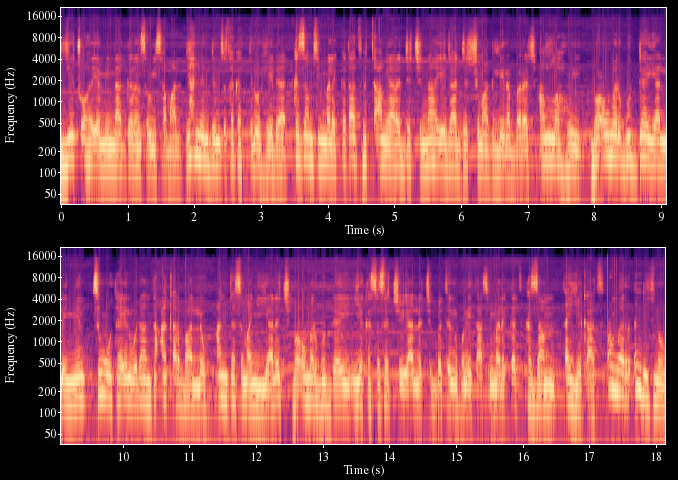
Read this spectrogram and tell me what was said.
እየጮኸ የሚናገርን ሰው ይሰማል። ያንን ድምፅ ተከትሎ ሄደ። ከዛም ሲመለከታት በጣም ያረጀችና የጃጀች ሽማግሌ ነበረች። አላህ ሆይ በዑመር ጉዳይ ያለኝን ስሞታዬን ወደ አንተ አቀርባለሁ አንተ ስማኝ እያለች በዑመር ጉዳይ እየከሰሰች ያለችበትን ሁኔታ ሲመለከት ከዛም ጠየቃት። ዑመር እንዴት ነው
